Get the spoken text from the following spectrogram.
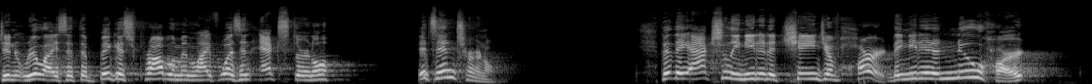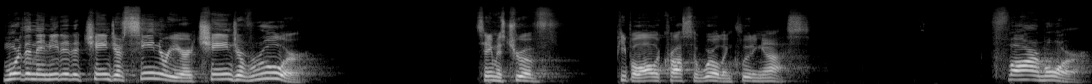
didn't realize that the biggest problem in life wasn't external, it's internal. That they actually needed a change of heart. They needed a new heart more than they needed a change of scenery or a change of ruler. Same is true of people all across the world, including us. Far more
